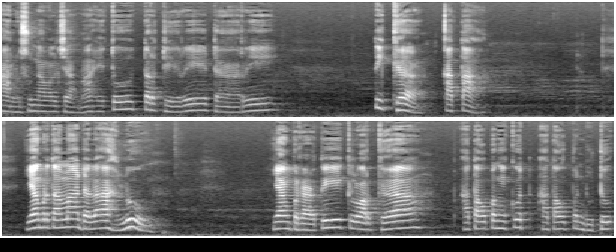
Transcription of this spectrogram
Ahlu sunnah wal jamaah itu terdiri dari tiga kata. Yang pertama adalah ahlu yang berarti keluarga atau pengikut atau penduduk.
